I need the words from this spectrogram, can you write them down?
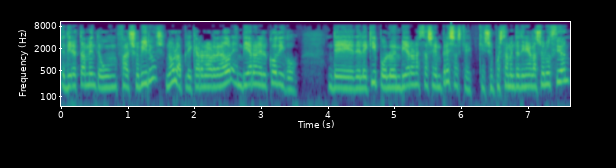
directamente un falso virus, ¿no? lo aplicaron al ordenador, enviaron el código del equipo lo enviaron a estas empresas que, supuestamente tenían la solución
